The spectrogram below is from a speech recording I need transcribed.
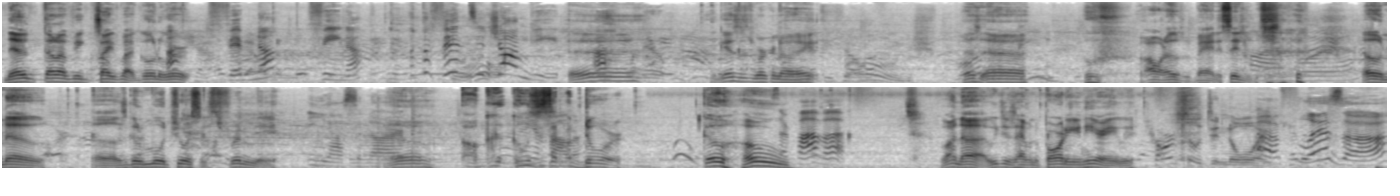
Never thought I'd be excited about going to work. Fibna, Fina, Finzichongi. Uh, I guess it's working alright. That's uh, oof. Oh, those were bad decisions. oh no. Uh, let's go to more choices. Friendly. Uh, oh, good. Go inside my door. Go home. Why not? We just having a party in here, ain't we? Charso Denoy. Uh, Flizza.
